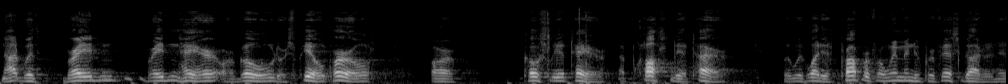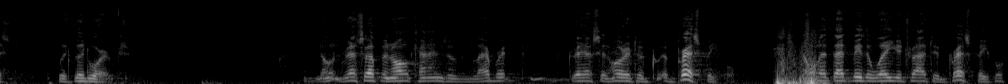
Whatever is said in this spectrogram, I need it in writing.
not with braiding hair or gold or spill pearls or costly attire, costly attire, but with what is proper for women who profess godliness with good works. Don't dress up in all kinds of elaborate dress in order to impress people. Don't let that be the way you try to impress people.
